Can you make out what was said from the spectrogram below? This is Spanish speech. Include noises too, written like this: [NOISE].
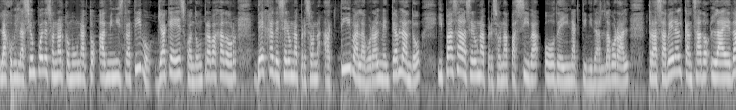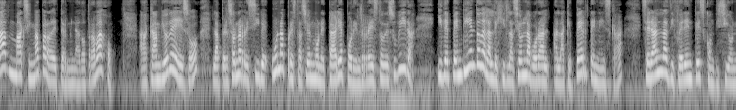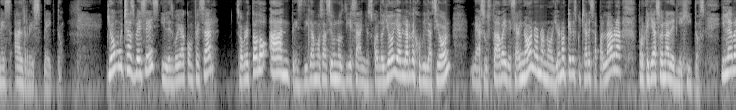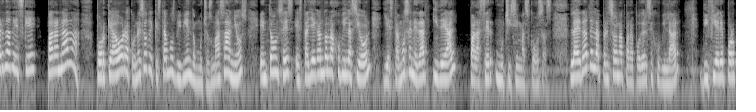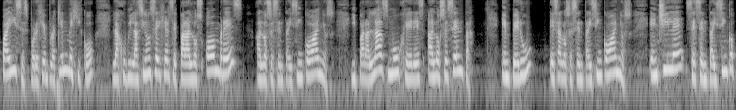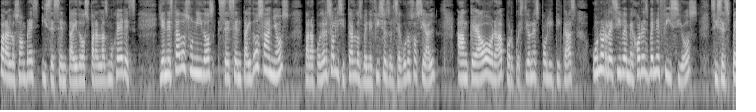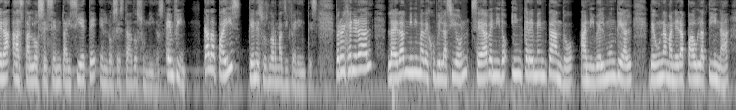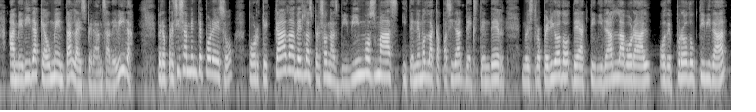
La jubilación puede sonar como un acto administrativo, ya que es cuando un trabajador deja de ser una persona activa laboralmente hablando y pasa a ser una persona pasiva o de inactividad laboral tras haber alcanzado la edad máxima para determinado trabajo. A cambio de eso, la persona recibe una prestación monetaria por el resto de su vida y dependiendo de la legislación laboral a la que pertenezca, serán las diferentes condiciones al respecto. Yo muchas veces, y les voy a confesar, sobre todo antes, digamos hace unos 10 años, cuando yo oía hablar de jubilación, me asustaba y decía, ay, no, no, no, no, yo no quiero escuchar esa palabra porque ya suena de viejitos. Y la verdad es que para nada, porque ahora con eso de que estamos viviendo muchos más años, entonces está llegando la jubilación y estamos en edad ideal para hacer muchísimas cosas. La edad de la persona para poderse jubilar difiere por países. Por ejemplo, aquí en México, la jubilación se ejerce para los hombres a los 65 años y para las mujeres a los 60. En Perú, es a los 65 años. En Chile, 65 para los hombres y 62 para las mujeres. Y en Estados Unidos, 62 años para poder solicitar los beneficios del Seguro Social, aunque ahora, por cuestiones políticas, uno recibe mejores beneficios si se espera hasta los 67 en los Estados Unidos. En fin, cada país tiene sus normas diferentes. Pero en general, la edad mínima de jubilación se ha venido incrementando a nivel mundial de una manera paulatina a medida que aumenta la esperanza de vida. Pero precisamente por eso, porque cada vez las personas vivimos más y tenemos la capacidad de extender nuestro periodo de actividad laboral o de productividad,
